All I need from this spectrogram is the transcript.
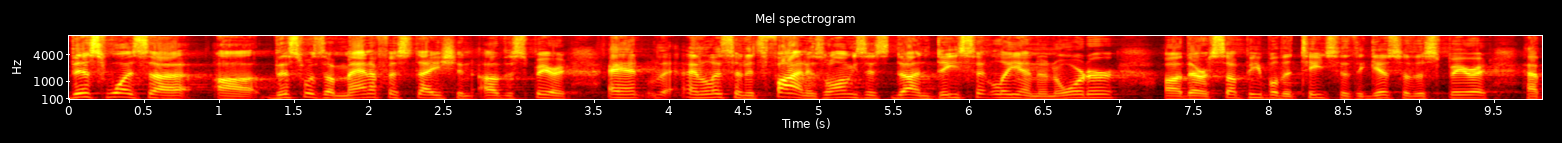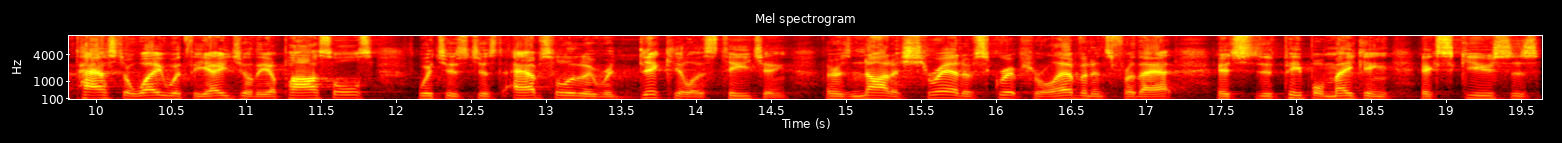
this was a, uh, this was a manifestation of the Spirit. And, and listen, it's fine as long as it's done decently and in order. Uh, there are some people that teach that the gifts of the Spirit have passed away with the age of the apostles, which is just absolutely ridiculous teaching. There's not a shred of scriptural evidence for that. It's just people making excuses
